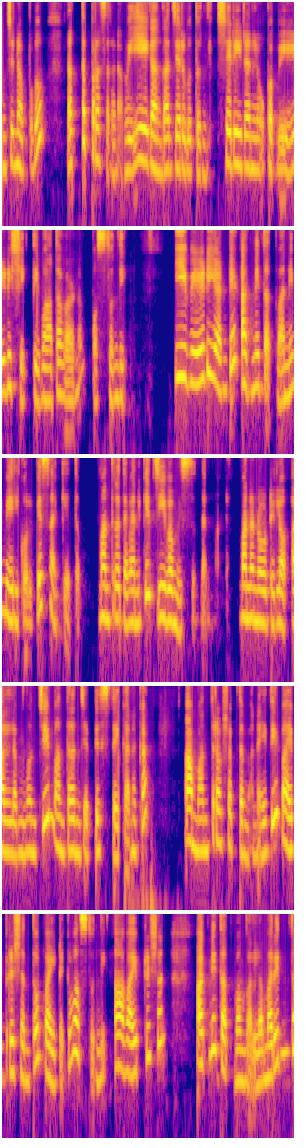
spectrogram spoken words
ఉంచినప్పుడు రక్త ప్రసరణ వేగంగా జరుగుతుంది. శరీరంలో ఒక వేడి శక్తి వాతావరణం వస్తుంది. ఈ వేడి అంటే అగ్నితత్వాన్ని మేల్కొల్పే సంకేతం. మంత్రదవానికి జీవం ఇస్తుంది అనమాట మన నోటిలో అల్లం ఉంచి మంత్రం చెప్పిస్తే కనుక ఆ మంత్ర శబ్దం అనేది వైబ్రేషన్తో బయటకు వస్తుంది. ఆ వైబ్రేషన్ అగ్నితత్వం వల్ల మరింత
